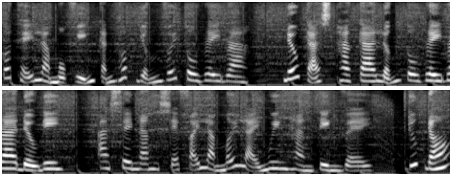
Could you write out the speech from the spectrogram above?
có thể là một viễn cảnh hấp dẫn với Torreira. Nếu cả Shaka lẫn Torreira đều đi, Arsenal sẽ phải làm mới lại nguyên hàng tiền vệ. Trước đó,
